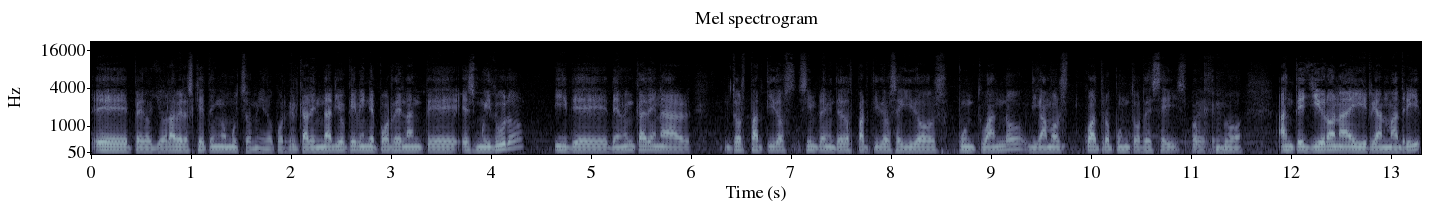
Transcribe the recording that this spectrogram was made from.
eh, pero yo la verdad es que tengo mucho miedo, porque el calendario que viene por delante es muy duro y de, de no encadenar dos partidos, simplemente dos partidos seguidos puntuando, digamos cuatro puntos de seis, por ejemplo, ante Girona y Real Madrid,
